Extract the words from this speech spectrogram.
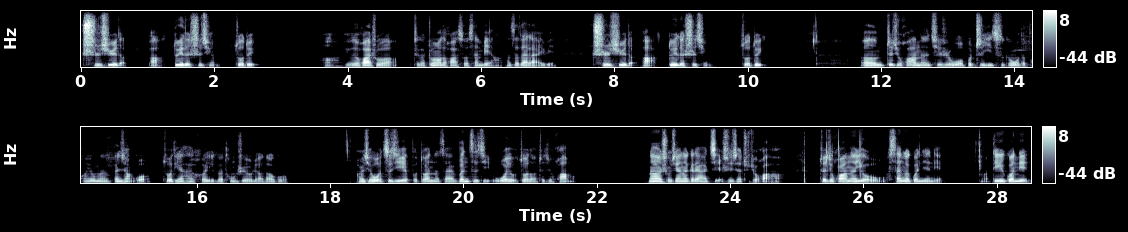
持续的把对的事情做对。啊，有的话说这个重要的话说三遍啊，那再再来一遍，持续的把对的事情做对。嗯，这句话呢，其实我不止一次跟我的朋友们分享过，昨天还和一个同事有聊到过，而且我自己也不断的在问自己，我有做到这句话吗？那首先呢，给大家解释一下这句话哈，这句话呢有三个关键点啊，第一个关键，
